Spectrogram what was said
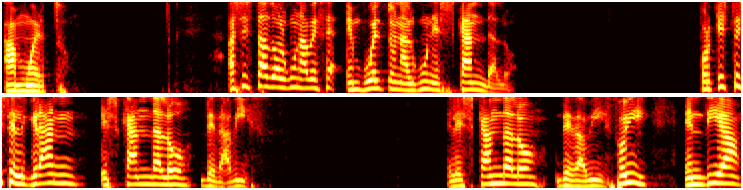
ha muerto. ¿Has estado alguna vez envuelto en algún escándalo? Porque este es el gran escándalo de David. El escándalo de David. Hoy en día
